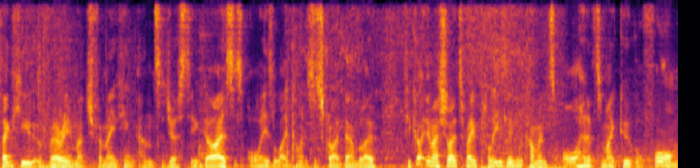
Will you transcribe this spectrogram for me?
Thank you very much for making and suggesting, guys. As always, like, comment, subscribe down below. If you've got your match like to play, please leave in the comments or head over to my Google form.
